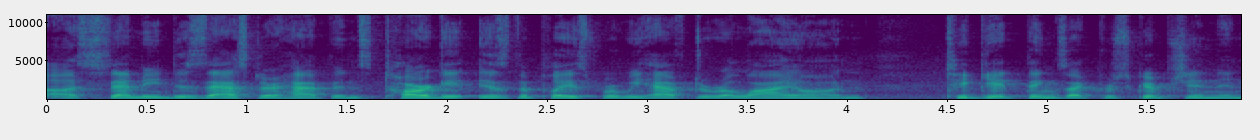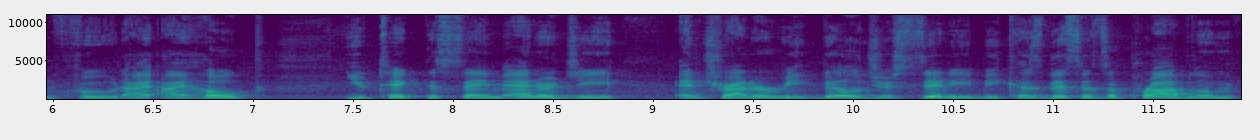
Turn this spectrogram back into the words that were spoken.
a semi disaster happens, Target is the place where we have to rely on to get things like prescription and food. I, I hope you take the same energy and try to rebuild your city because this is a problem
